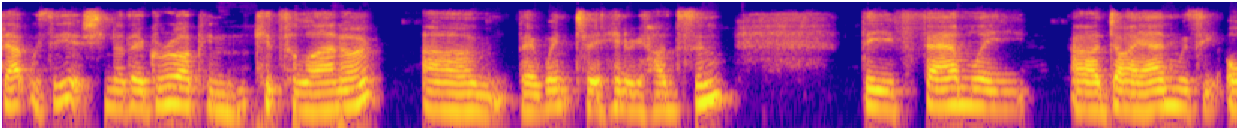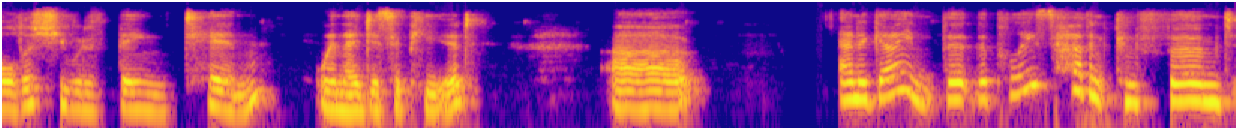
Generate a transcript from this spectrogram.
that was it. You know, they grew up in mm-hmm. Kitsilano. Um, they went to Henry Hudson. The family uh, Diane was the oldest. She would have been 10 when they disappeared. Uh, and again, the, the police haven't confirmed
